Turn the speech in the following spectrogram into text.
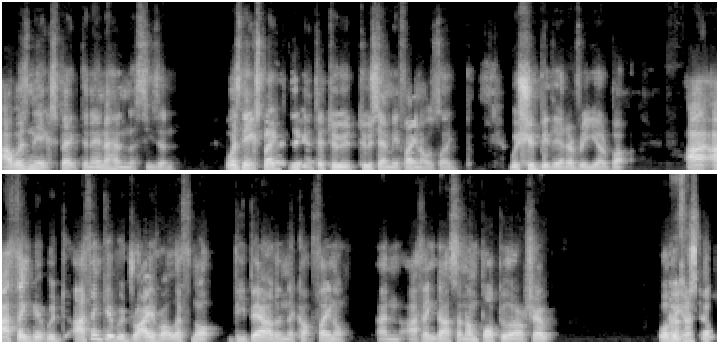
I wasn't expecting anything this season. Wasn't expecting to get to two two semi-finals. Like we should be there every year, but I, I think it would. I think it would rival, if not be better than the cup final. And I think that's an unpopular shout. What about That's a- yourself?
